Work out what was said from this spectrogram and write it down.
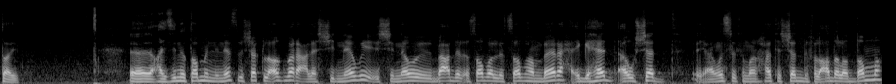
طيب. آه، عايزين نطمن الناس بشكل أكبر على الشناوي. الشناوي بعد الإصابة اللي اتصابها امبارح إجهاد أو شد يعني وصلت لمرحلة الشد في العضلة الضمة.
